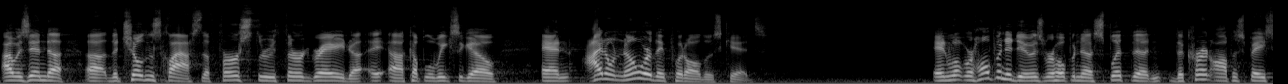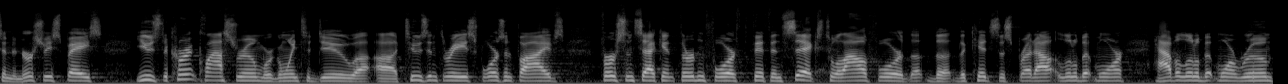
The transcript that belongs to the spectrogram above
I was in the, uh, the children's class, the first through third grade, uh, a couple of weeks ago, and I don't know where they put all those kids. And what we're hoping to do is we're hoping to split the, the current office space into nursery space, use the current classroom. We're going to do uh, uh, twos and threes, fours and fives, first and second, third and fourth, fifth and sixth to allow for the, the, the kids to spread out a little bit more, have a little bit more room.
